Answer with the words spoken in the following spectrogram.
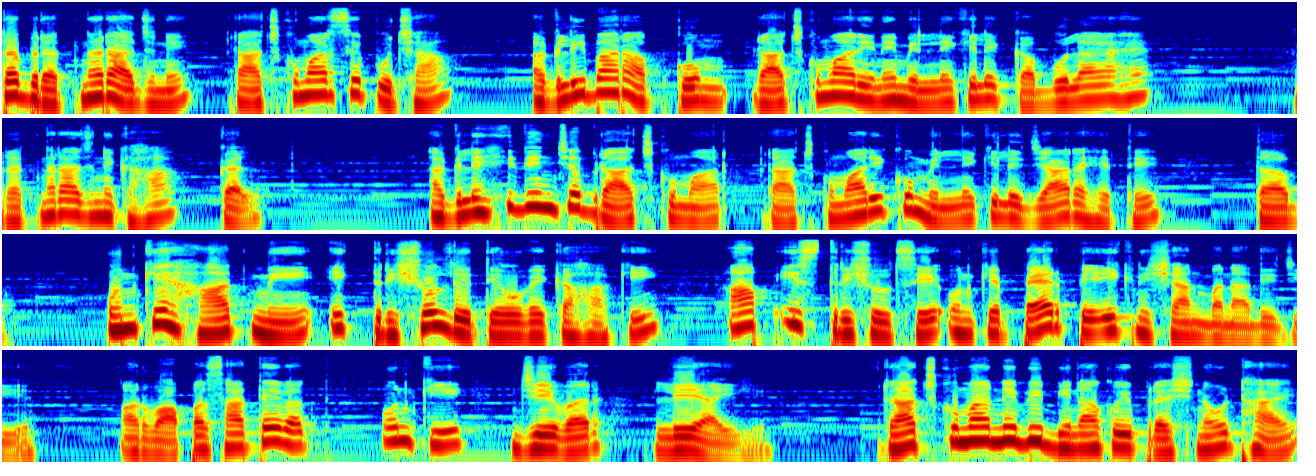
तब रत्नराज ने राजकुमार से पूछा, अगली बार आपको राजकुमारी ने मिलने के लिए कब बुलाया है? रत्नराज ने कहा, कल। अगले ही दिन जब राजकुमार राजकुमारी को मिलने के लिए जा रहे थे, तब उनके हाथ में एक त्रिशूल देते हुए कहा कि, आप इस त्रिशूल से उनके पैर पे एक निशान बना दीजिए और वापस आते वक्त उनकी जेवर ले आइए राजकुमार ने भी बिना कोई प्रश्न उठाए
